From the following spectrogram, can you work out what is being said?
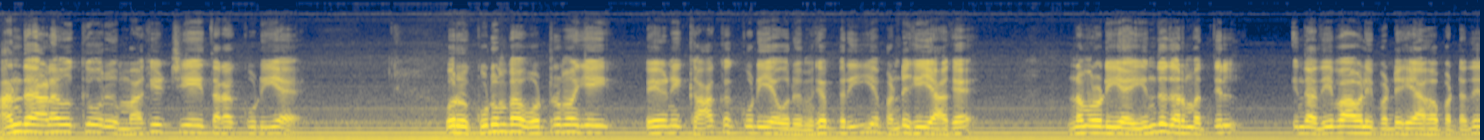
அந்த அளவுக்கு ஒரு மகிழ்ச்சியை தரக்கூடிய ஒரு குடும்ப ஒற்றுமையை பேணி காக்கக்கூடிய ஒரு மிகப்பெரிய பண்டிகையாக நம்மளுடைய இந்து தர்மத்தில் இந்த தீபாவளி பண்டிகையாகப்பட்டது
